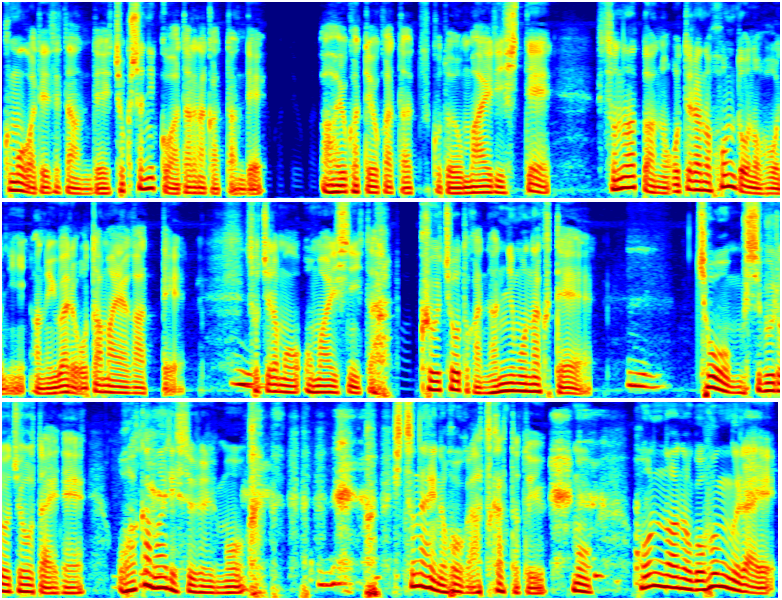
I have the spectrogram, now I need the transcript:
雲が出てたんで、直射日光は当たらなかったんで、ああ、よかったよかったってことでお参りして、その後あの、お寺の本堂の方に、あの、いわゆるお玉屋があって、うん。そちらもお参りしに行ったら、空調とか何にもなくて、うん。超蒸し風呂状態で、お墓参りするよりも、室内の方が暑かったという、もう、ほんのあの5分ぐらい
